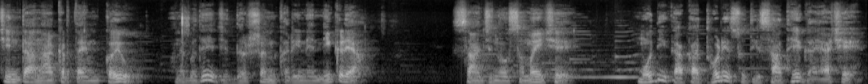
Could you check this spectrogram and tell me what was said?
ચિંતા ના કરતા એમ કહ્યું અને બધે જ દર્શન કરીને નીકળ્યા. સાંજનો સમય છે. મોદી કાકા થોડે સુધી સાથે ગયા છે.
